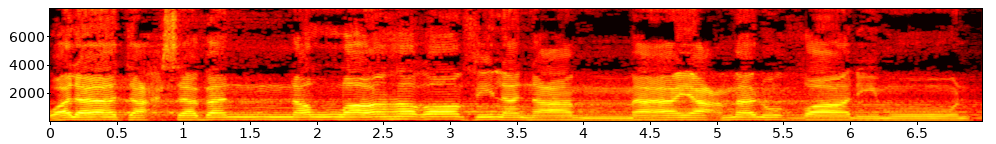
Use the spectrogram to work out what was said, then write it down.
ولا تحسبن الله غافلا عما يعمل الظالمون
